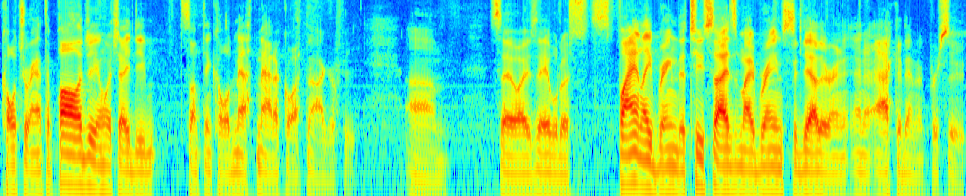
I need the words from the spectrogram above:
cultural anthropology, in which I do something called mathematical ethnography. Um, so I was able to finally bring the two sides of my brains together in, in an academic pursuit.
